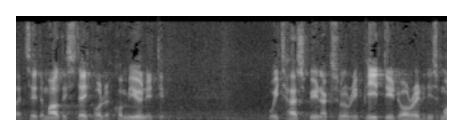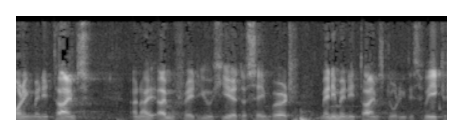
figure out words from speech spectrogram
let's say, the multi-stakeholder community, which has been actually repeated already this morning many times, and I, am afraid you hear the same word many, many times during this week.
